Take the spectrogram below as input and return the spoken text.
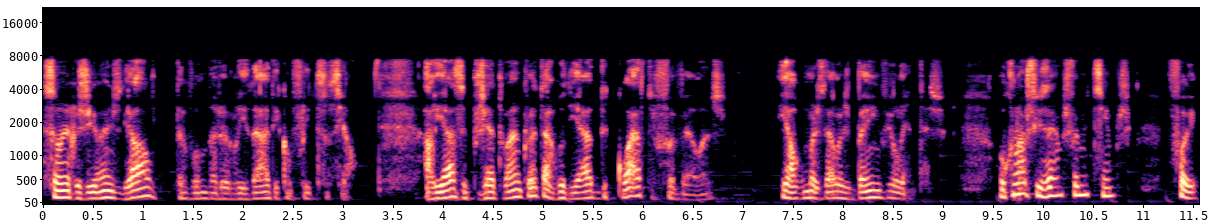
são em regiões de alta vulnerabilidade e conflito social. Aliás, o projeto Âncora está rodeado de quatro favelas e algumas delas bem violentas. O que nós fizemos foi muito simples, foi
